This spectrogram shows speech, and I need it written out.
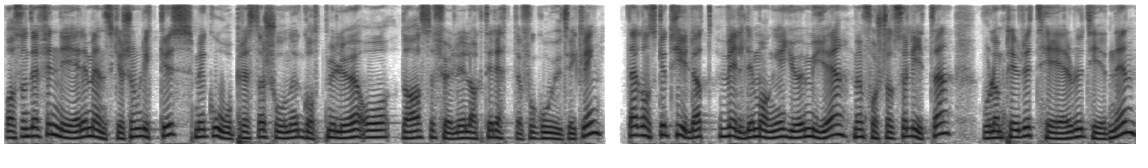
hva som definerer mennesker som lykkes med gode prestasjoner, godt miljø og da selvfølgelig lagt til rette for god utvikling. Det er ganske tydelig at veldig mange gjør mye, men fortsatt så lite. Hvordan prioriterer du tiden din,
